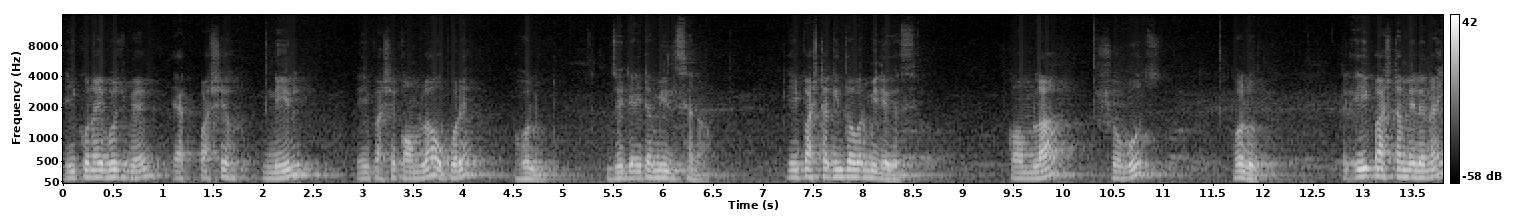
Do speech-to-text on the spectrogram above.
এই কোনায় বসবে এক পাশে নীল, এই পাশে কমলা, উপরে হলুদ। যেটা, এটা মিলছে না। এই পাশটা কিন্তু আবার মিলে গেছে। কমলা, সবুজ, হলুদ। তাহলে এই পাশটা মেলে নাই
